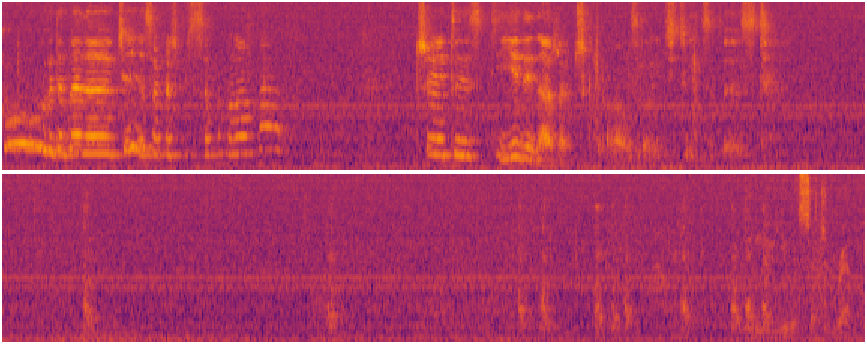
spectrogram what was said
Kurde, będę, gdzie jest jakaś pizza popularna? Czy to jest jedyna rzecz, którą mam zrobić? Czyli co to jest? Such a rebel.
